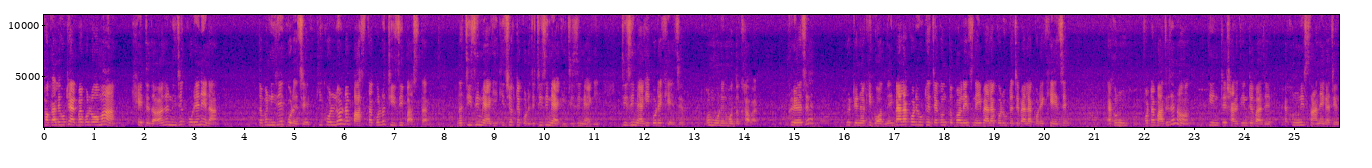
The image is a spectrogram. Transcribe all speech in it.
সকালে উঠে একবার বলল ও মা খেতে দাও। আমি নিজে করে নে না। তারপর নিজেই করেছে। কি করল না, পাস্তা করল, চিজি পাস্তা। না, চিজি ম্যাগি, কিছু একটা করেছে। Cheesy Maggi cheesy Maggi cheesy Maggi করে খেয়েছে। ওর মনের মতো খাবার। খেয়েছে পেটে নাকি গদ নেই, বেলা করে উঠেছে, এখন তো কলেজ নেই, বেলা করে উঠেছে, বেলা করে খেয়েছে। এখন কটা বাজে জানো তিনটে, সাড়ে তিনটে বাজে। এখন উনি স্নানে গেছেন।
